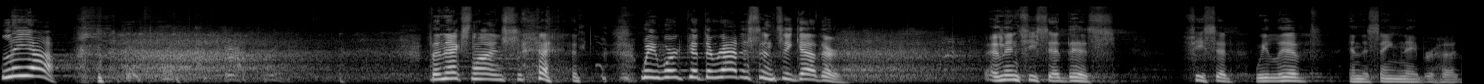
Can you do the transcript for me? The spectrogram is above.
Leah. The next line said, We worked at the Radisson together. And then she said this She said, We lived in the same neighborhood.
